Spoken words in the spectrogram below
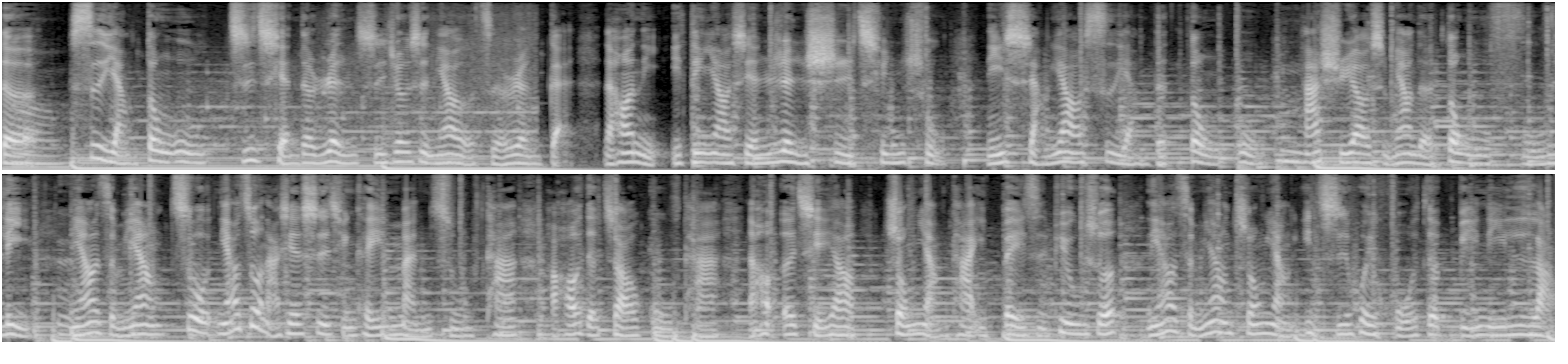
的饲养动物之前的认知，就是你要有责任感。然后你一定要先认识清楚你想要饲养的动物，它需要什么样的动物福利？你要怎么样做？你要做哪些事情可以满足它？好好的照顾它，然后而且要中养它一辈子。譬如说，你要怎么样中养一只会活得比你老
